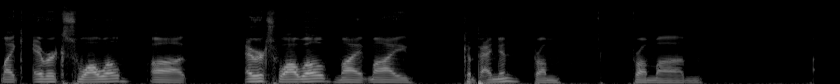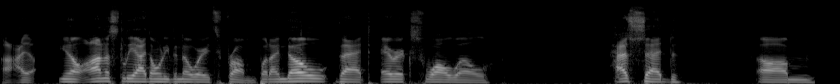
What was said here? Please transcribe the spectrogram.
like Eric Swalwell uh Eric Swalwell, my my companion from from um I you know honestly I don't even know where he's from, but I know that Eric Swalwell has said um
